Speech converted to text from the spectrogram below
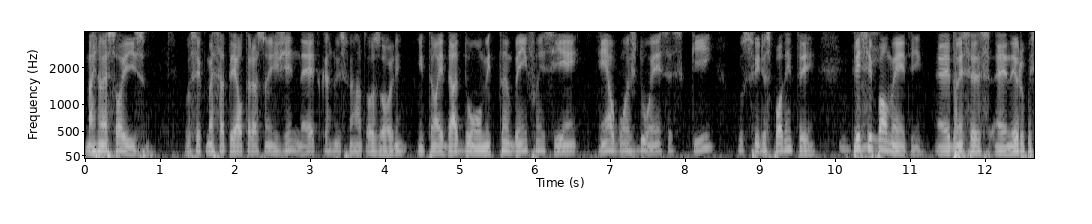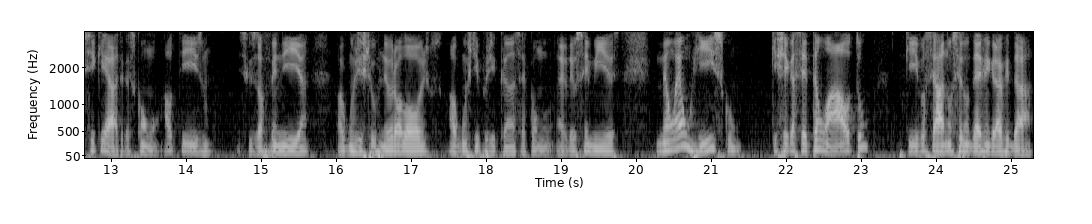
Mas não é só isso. Você começa a ter alterações genéticas no espermatozoide. Então, a idade do homem também influencia em, em algumas doenças que os filhos podem ter. Entendi. Principalmente é, doenças é, neuropsiquiátricas, como autismo, esquizofrenia, alguns distúrbios neurológicos, alguns tipos de câncer, como é, leucemias. Não é um risco que chega a ser tão alto que você, ah, não, você não deve engravidar.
